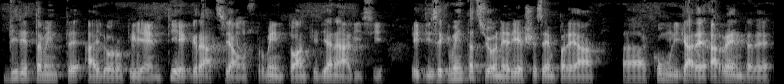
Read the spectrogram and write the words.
direttamente ai loro clienti e grazie a uno strumento anche di analisi e di segmentazione riesce sempre a uh, comunicare, a rendere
